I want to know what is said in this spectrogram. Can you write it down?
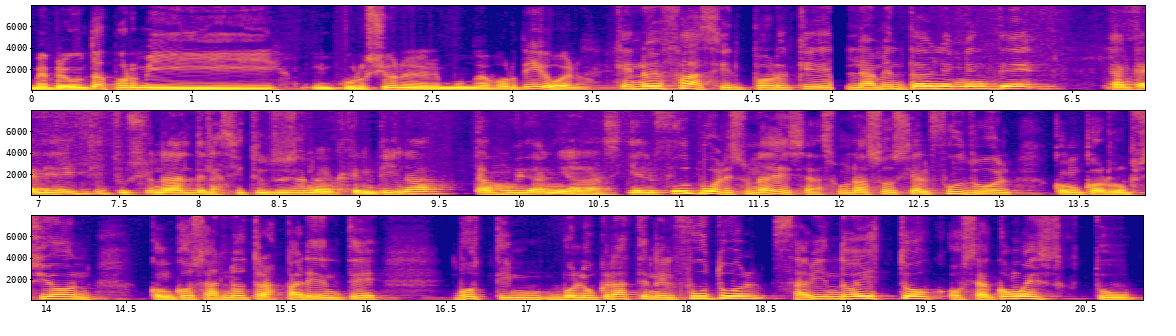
Me preguntás por mi incursión en el mundo deportivo, bueno. Que no es fácil, porque lamentablemente la calidad institucional de las instituciones argentinas está muy dañadas. Y el fútbol es una de ellas. Uno asocia el fútbol con corrupción, con cosas no transparentes. Vos te involucraste en el fútbol sabiendo esto, o sea, ¿cómo es tu,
